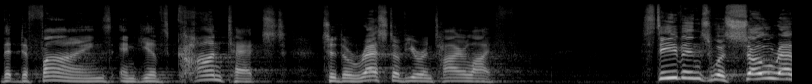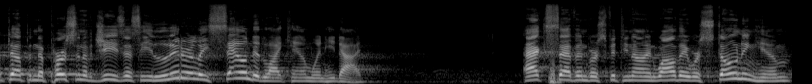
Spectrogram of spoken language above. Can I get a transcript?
that defines and gives context to the rest of your entire life? Stephen's was so wrapped up in the person of Jesus, he literally sounded like him when he died. Acts 7, verse 59 while they were stoning him,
